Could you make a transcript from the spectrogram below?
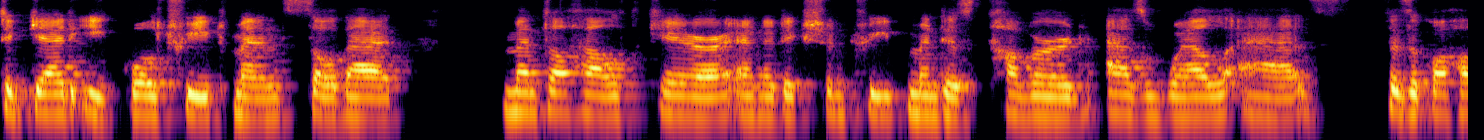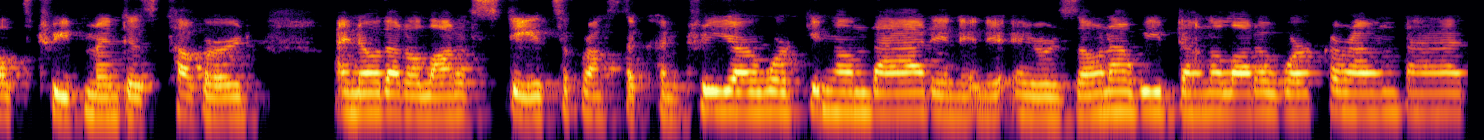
to get equal treatment so that mental health care and addiction treatment is covered as well as physical health treatment is covered. I know that a lot of states across the country are working on that. And in Arizona, we've done a lot of work around that.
